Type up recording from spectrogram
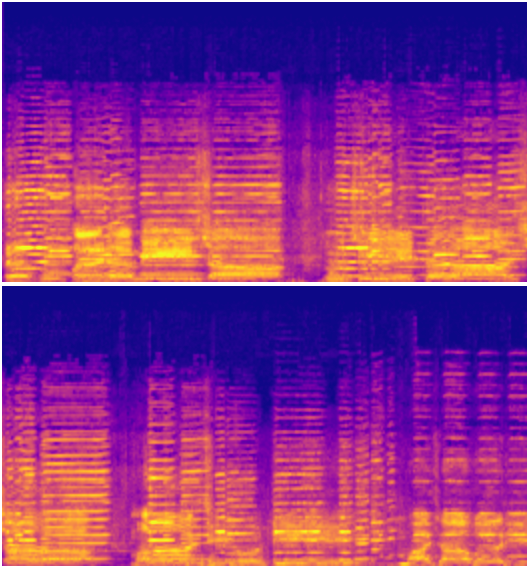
प्रभू परमेशा तुझी एक आशा माझी होती. माझ्यावरी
